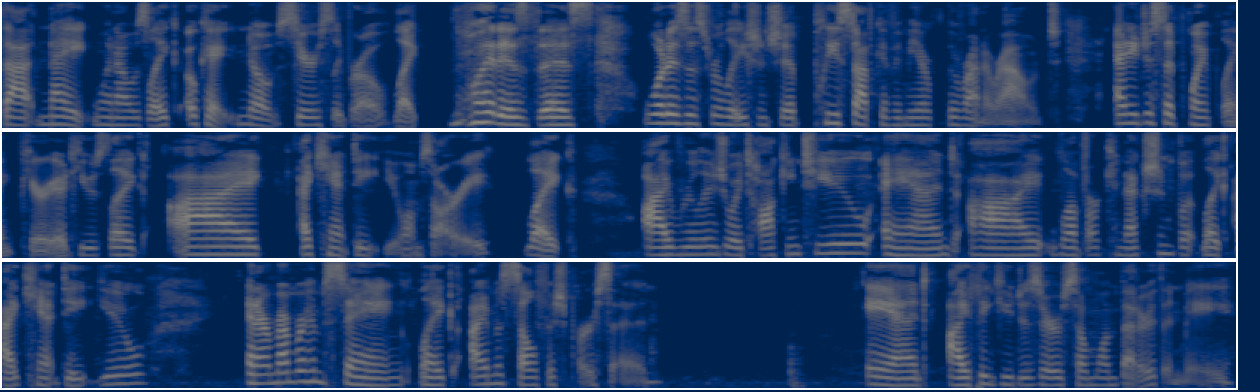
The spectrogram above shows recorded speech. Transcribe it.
that night when i was like okay no seriously bro like what is this? What is this relationship? Please stop giving me the runaround. And he just said point blank period. He was like i i can't date you. I'm sorry. Like i really enjoy talking to you and i love our connection but like i can't date you. And I remember him saying, like, I'm a selfish person and I think you deserve someone better than me.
